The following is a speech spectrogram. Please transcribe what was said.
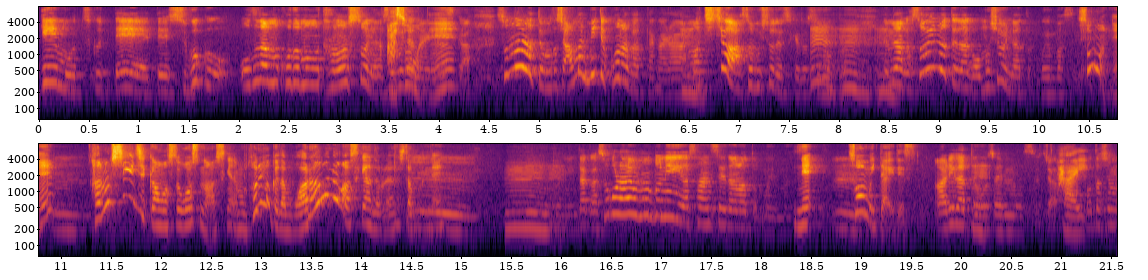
ゲームを作ってですごく大人も子供も楽しそうに遊ぶじゃないですか。そ,、んなのって私あんまり見てこなかったから、うん。まあ父は遊ぶ人ですけどすごく、でもなんかそういうのってなんか面白いなと思いますねそうね、うん。楽しい時間を過ごすのは好きなの。もうとにかく笑うのが好きなんだろうね多分ね、うん。だからそこら辺は本当に賛成だなと思います。ね、うん。そうみたいです。ありがとうございます、じゃあ、はい。私も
